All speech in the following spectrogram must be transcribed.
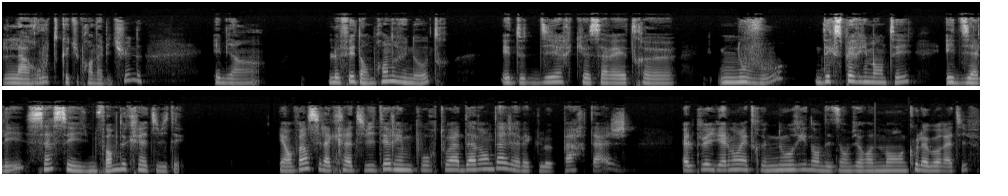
la route que tu prends d'habitude, eh bien, le fait d'en prendre une autre et de te dire que ça va être euh, nouveau, d'expérimenter et d'y aller, ça c'est une forme de créativité. Et enfin, si la créativité rime pour toi davantage avec le partage, elle peut également être nourrie dans des environnements collaboratifs.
